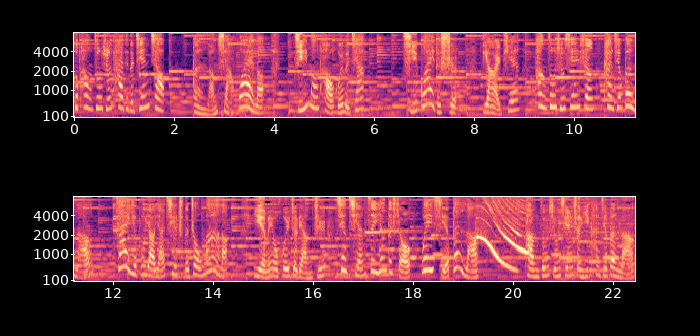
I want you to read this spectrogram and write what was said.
和胖棕熊太太的尖叫，笨狼吓坏了。急忙跑回了家。奇怪的是，第二天，胖棕熊先生看见笨狼，再也不咬牙切齿地咒骂了，也没有挥着两只像钳子一样的手威胁笨狼。胖棕熊先生一看见笨狼，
